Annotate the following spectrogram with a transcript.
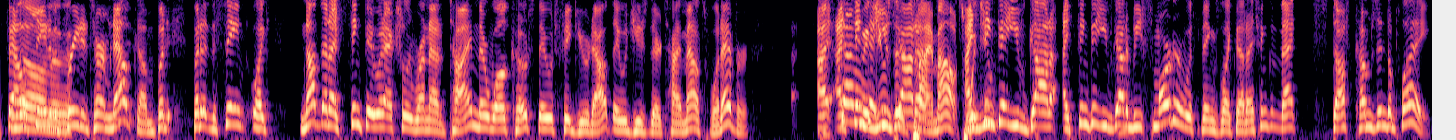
fallacy No, to no, the no. predetermined outcome, but but at the same like not that I think they would actually run out of time. They're well coached. They would figure it out. They would use their timeouts, whatever. I, I think that use their gotta- timeouts. I think you- that you've got. I think that you've got to be smarter with things like that. I think that that stuff comes into play.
